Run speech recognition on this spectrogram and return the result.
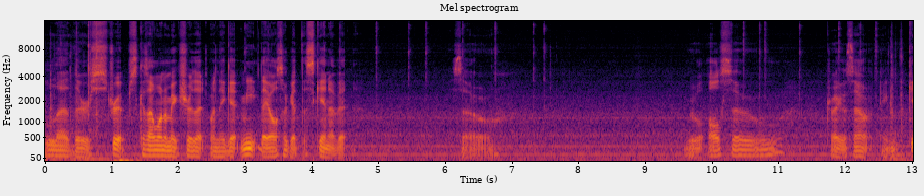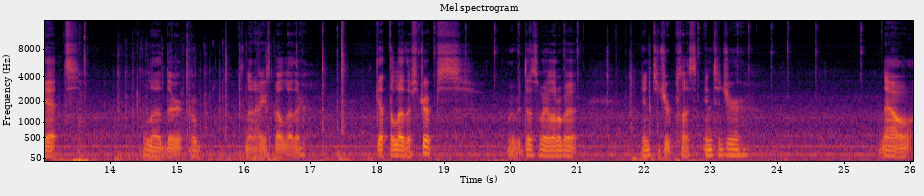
leather strips because I want to make sure that when they get meat they also get the skin of it. So we will also drag this out and get leather oh it's not how you spell leather. Get the leather strips move it this way a little bit. Integer plus integer. Now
